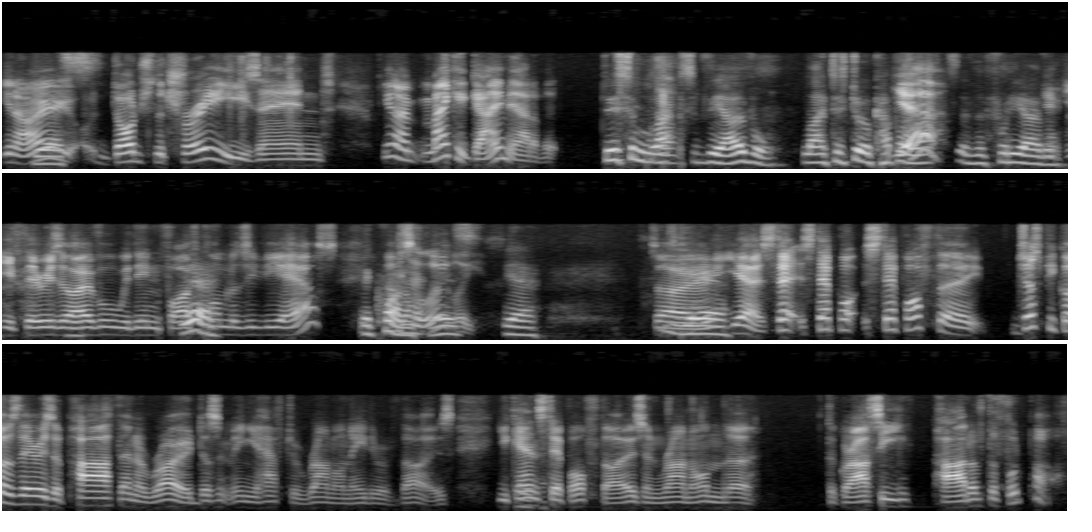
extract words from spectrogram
you know, yes. dodge the trees and, you know, make a game out of it. Do some laps of the oval. Like just do a couple yeah. of laps of the footy oval. If, if there is an oval within five kilometres of your house. Absolutely. Yeah. So yeah, yeah step step step off the just because there is a path and a road doesn't mean you have to run on either of those. You can yeah. step off those and run on the the grassy part of the footpath.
